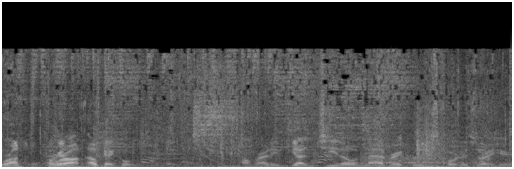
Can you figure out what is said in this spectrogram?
We're on. Oh, we're on? Okay, cool. Alrighty, we got GENO and Maverick losers quarters right here.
